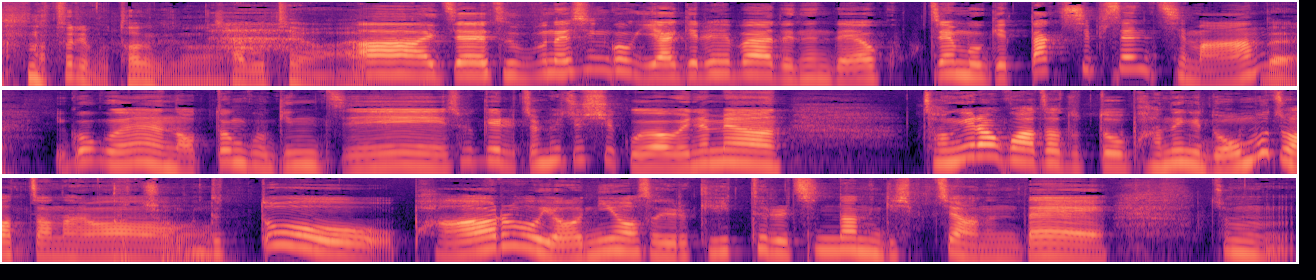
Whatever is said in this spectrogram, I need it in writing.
사투리 못하는구나. 잘 못해요. 아, 아, 이제 두 분의 신곡 이야기를 해봐야 되는데요. 곡 제목이 딱 10cm만. 네. 이 곡은 어떤 곡인지 소개를 좀 해주시고요. 왜냐면 정이라고 하자도 또 반응이 너무 좋았잖아요. 그쵸. 근데 또 바로 연이어서 이렇게 히트를 친다는 게 쉽지 않은데 좀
